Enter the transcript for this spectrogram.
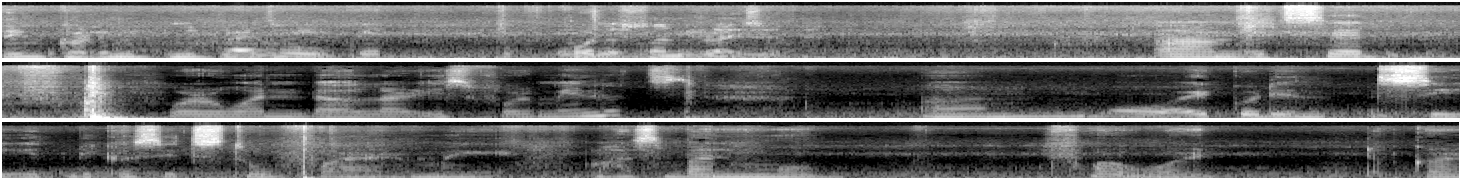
me, let me, let me dry take it. before the sun dries it. Um, it said for one dollar is four minutes um oh i couldn't see it because it's too far my husband moved forward. The car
